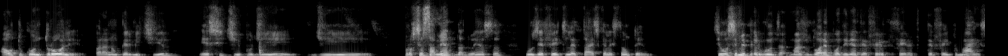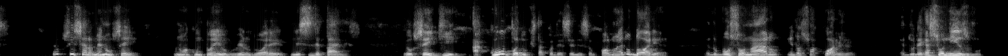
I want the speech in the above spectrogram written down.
autocontrole para não permitir esse tipo de, de processamento da doença com os efeitos letais que elas estão tendo. Se você me pergunta, mas o Dória poderia ter feito, ter feito mais? Eu, sinceramente, não sei. Eu não acompanho o governo Dória nesses detalhes. Eu sei que a culpa do que está acontecendo em São Paulo não é do Dória, é do Bolsonaro e da sua corja. É do negacionismo,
